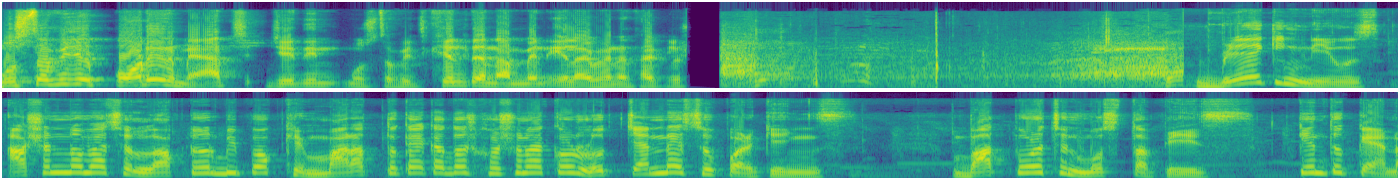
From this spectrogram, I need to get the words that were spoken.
মুস্তাফিজের পরের ম্যাচ যেদিন মুস্তাফিজ খেলতে নামবেন ইলেভেনে থাকলে ব্রেকিং নিউজ, আসন্ন ম্যাচে লখনৌর বিপক্ষে মারাত্মক একাদশ ঘোষণা করল চেন্নাই সুপার কিংস। বাদ পড়েছেন মোস্তাফিজ। কিন্তু কেন?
